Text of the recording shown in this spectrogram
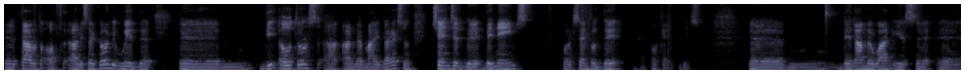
tarot of Aleister Crowley with the um, the authors uh, under my direction changed the, the names. For example, the okay, this. Um, the number one is uh, uh,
